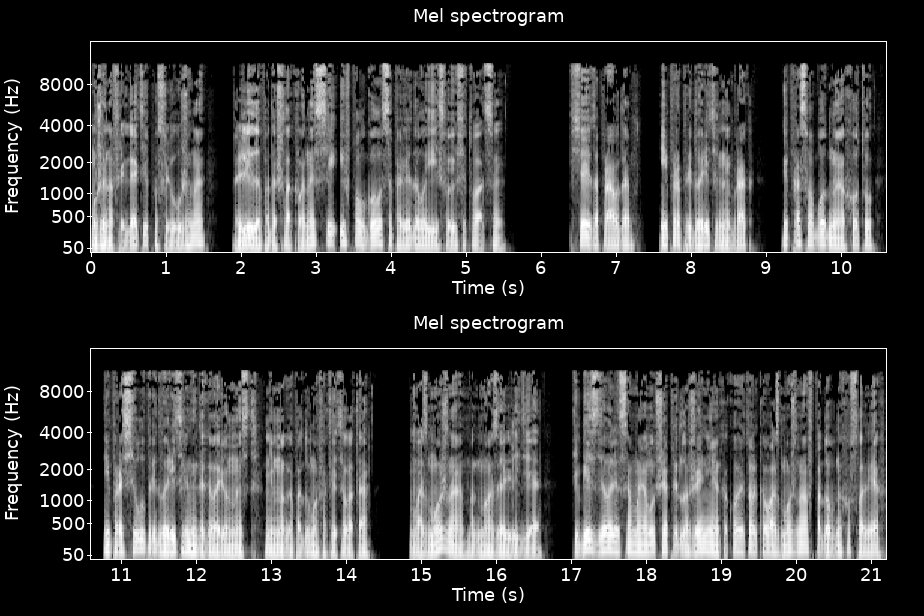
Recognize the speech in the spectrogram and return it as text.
Уже на фрегате, после ужина, Лида подошла к Ванессе и вполголоса поведала ей свою ситуацию. Все это правда, и про предварительный брак, и про свободную охоту, и про силу предварительной договоренность, немного подумав, ответила та. Возможно, мадемуазель Лидия, тебе сделали самое лучшее предложение, какое только возможно в подобных условиях.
